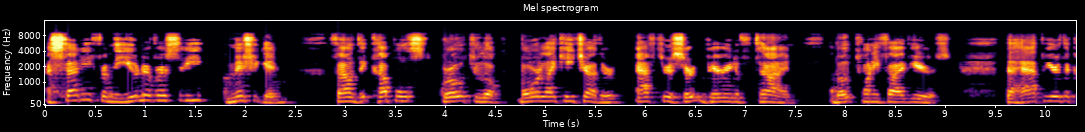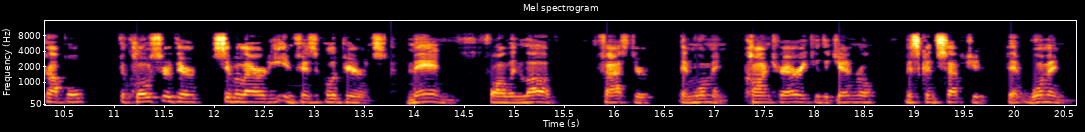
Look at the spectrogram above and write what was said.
A study from the University of Michigan found that couples grow to look more like each other after a certain period of time, about 25 years. The happier the couple, the closer their similarity in physical appearance. Men fall in love faster than women, contrary to the general misconception that women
